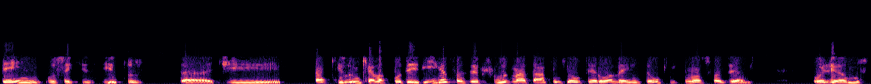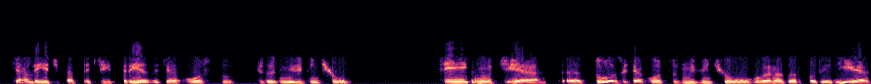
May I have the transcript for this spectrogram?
tem os requisitos uh, de daquilo em que ela poderia fazer jus na data em que alterou a lei. Então, o que, que nós fazemos? Olhamos que a lei é de, de 13 de agosto de 2021. Se no dia uh, 12 de agosto de 2021 o governador poderia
